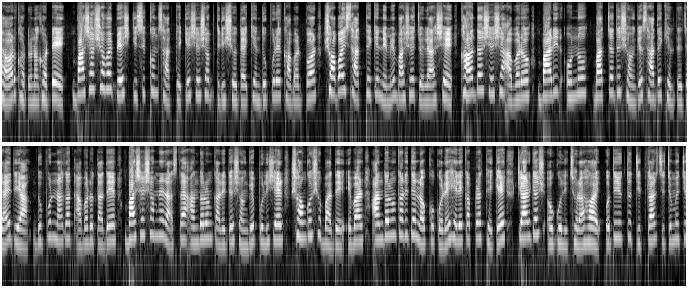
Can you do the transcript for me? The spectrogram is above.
ধাওয়ার ঘটনা ঘটে। বাসার সবাই বেশ কিছুক্ষণ ছাদ থেকে সেসব দৃশ্য দেখেন। দুপুরে খাবার পর সবাই ছাদ থেকে নেমে বাসায় চলে আসে। খাওয়া দাওয়া শেষে আবারও বাড়ির অন্য বাচ্চাদের সঙ্গে ছাদে খেলতে যায় রিয়া। দুপুর নাগাদ আবারও তাদের বাসার সামনে রাস্তায় আন্দোলনকারীদের সঙ্গে সঙ্গে পুলিশের সংঘর্ষ বাদে এবার আন্দোলনকারীদের লক্ষ্য করে হেলিকপ্টার থেকে টিয়ার গ্যাস ও গুলি ছোড়া হয়। অতিরিক্ত চিৎকার, চেঁচোমেচি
